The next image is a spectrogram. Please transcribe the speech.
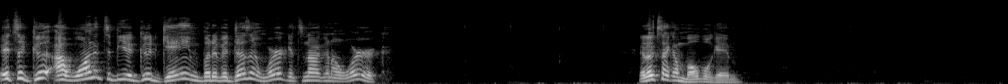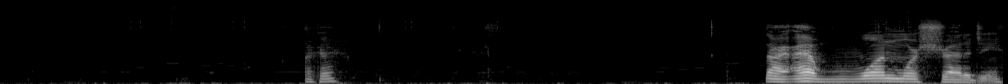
It's a good. I want it to be a good game, but if it doesn't work, it's not gonna work. It looks like a mobile game. Okay. Alright, I have one more strategy.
